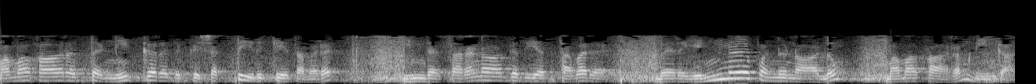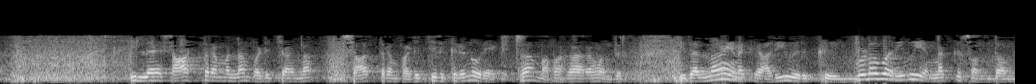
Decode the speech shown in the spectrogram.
மமகாரத்தை நீக்கிறதுக்கு சக்தி இருக்கே தவிர இந்த சரணாகதிய தவிர வேற என்ன பண்ணினாலும் மமகாரம் நீங்காது. இல்ல சாஸ்திரம் எல்லாம் படிச்சான்னா சாஸ்திரம் படிச்சிருக்கிறேன்னு ஒரு எக்ஸ்ட்ரா மமகாரம் வந்துடும் இதெல்லாம் எனக்கு அறிவு இருக்கு. இவ்வளவு அறிவு எனக்கு சொந்தம்.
